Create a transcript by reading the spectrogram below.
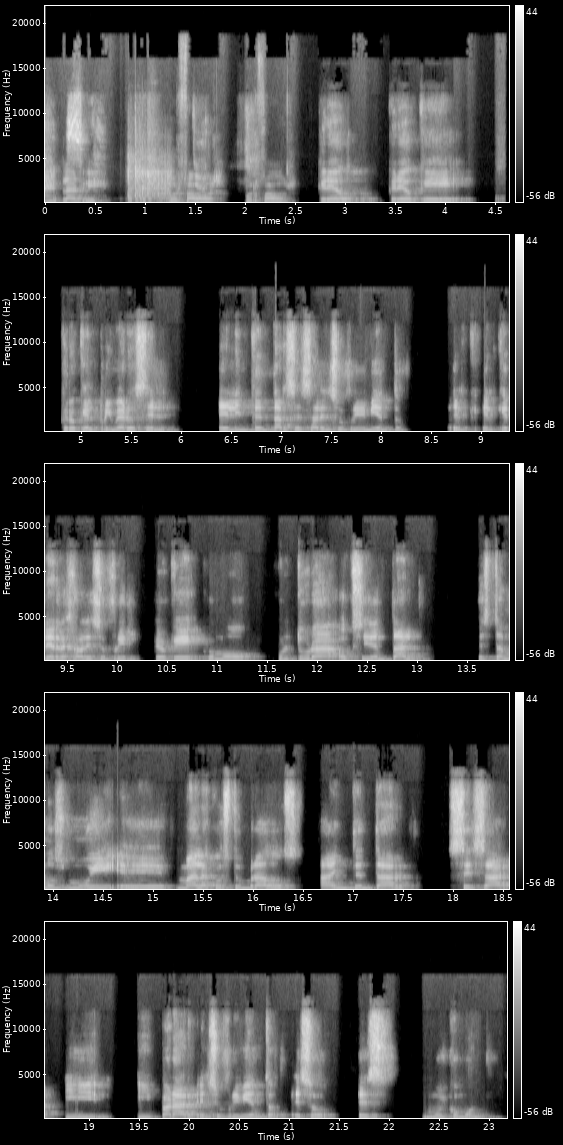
Claro. Sí. Por favor, por favor. Creo, creo que creo que el primero es el, el intentar cesar el sufrimiento, el, el querer dejar de sufrir. Creo que como cultura occidental estamos muy eh, mal acostumbrados a intentar cesar y, y parar el sufrimiento. Eso es muy común.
